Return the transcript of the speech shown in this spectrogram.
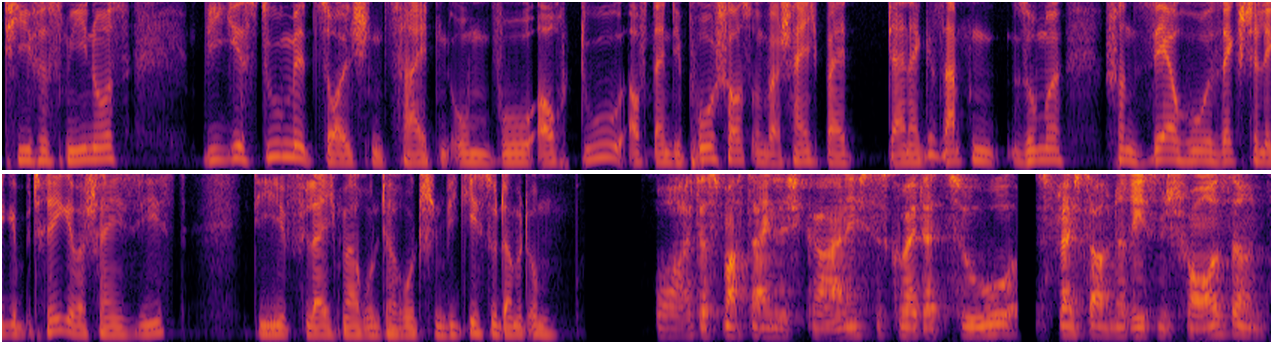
tiefes Minus. Wie gehst du mit solchen Zeiten um, wo auch du auf dein Depot schaust und wahrscheinlich bei deiner gesamten Summe schon sehr hohe sechsstellige Beträge wahrscheinlich siehst, die vielleicht mal runterrutschen? Wie gehst du damit um? Boah, das macht eigentlich gar nichts. Das gehört dazu. Das ist vielleicht auch eine Riesenchance. Und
